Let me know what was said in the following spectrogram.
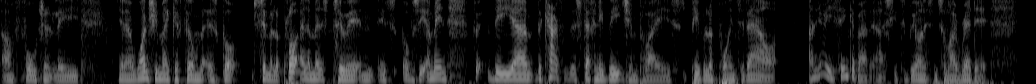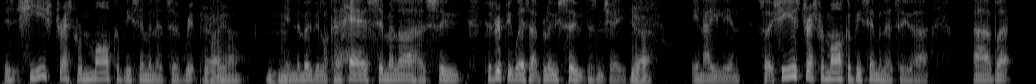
unfortunately you know once you make a film that has got similar plot elements to it and it's obviously i mean the um, the character that stephanie beacham plays people have pointed out I didn't really think about it actually, to be honest, until I read it. Is she is dressed remarkably similar to Ripley. Yeah, yeah. Mm-hmm. In the movie, like her hair similar, her suit, because Ripley wears that blue suit, doesn't she? Yeah. In Alien, so she is dressed remarkably similar to her, uh, but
